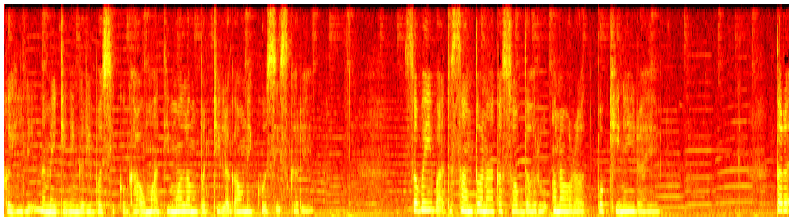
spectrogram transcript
कहिले नमेटिने गरी बसेको घाउमाथि मलमपट्टि लगाउने कोसिस गरे। सबैबाट सान्त्वनाका शब्दहरू अनवरत पोखि नै रहे। तर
